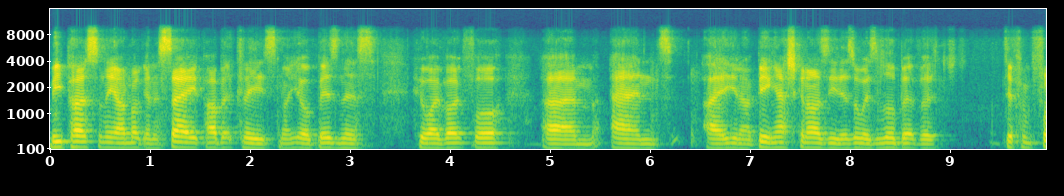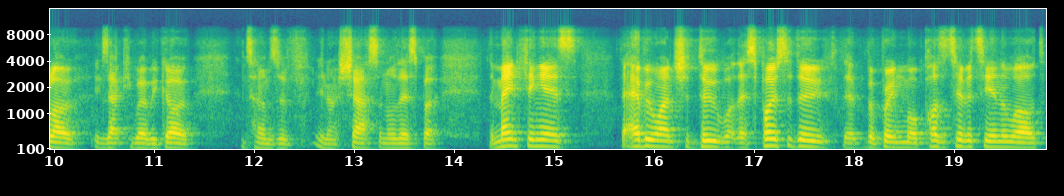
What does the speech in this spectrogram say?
Me personally, I'm not going to say publicly. It's not your business who I vote for. Um, and I, you know, being Ashkenazi, there's always a little bit of a different flow exactly where we go in terms of you know Shas and all this. But the main thing is that everyone should do what they're supposed to do that will bring more positivity in the world.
